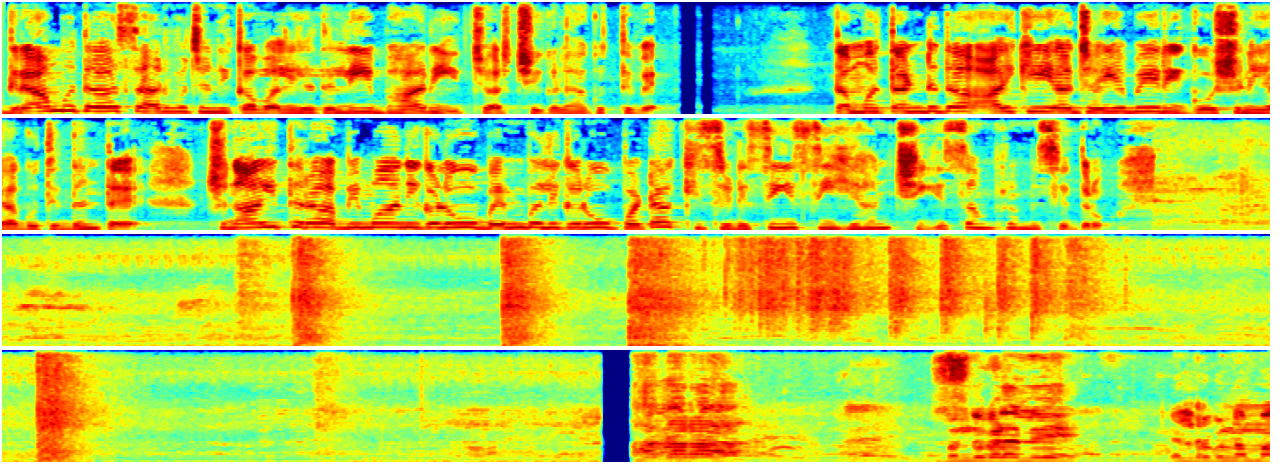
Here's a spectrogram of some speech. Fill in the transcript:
ಗ್ರಾಮದ ಸಾರ್ವಜನಿಕ ವಲಯದಲ್ಲಿ ಭಾರೀ ಚರ್ಚೆಗಳಾಗುತ್ತಿವೆ. ತಮ್ಮ ತಂಡದ ಆಯ್ಕೆಯ ಜಯಬೇರಿ ಘೋಷಣೆಯಾಗುತ್ತಿದ್ದಂತೆ ಚುನಾಯಿತರ ಅಭಿಮಾನಿಗಳು ಬೆಂಬಲಿಗರು ಪಟಾಕಿ ಸಿಡಿಸಿ ಸಿಹಿ ಹಂಚಿ ಸಂಭ್ರಮಿಸಿದರು. ಸಹಕಾರ ಬಂಧುಗಳಲ್ಲಿ ಎಲ್ರಿಗೂ ನಮ್ಮ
